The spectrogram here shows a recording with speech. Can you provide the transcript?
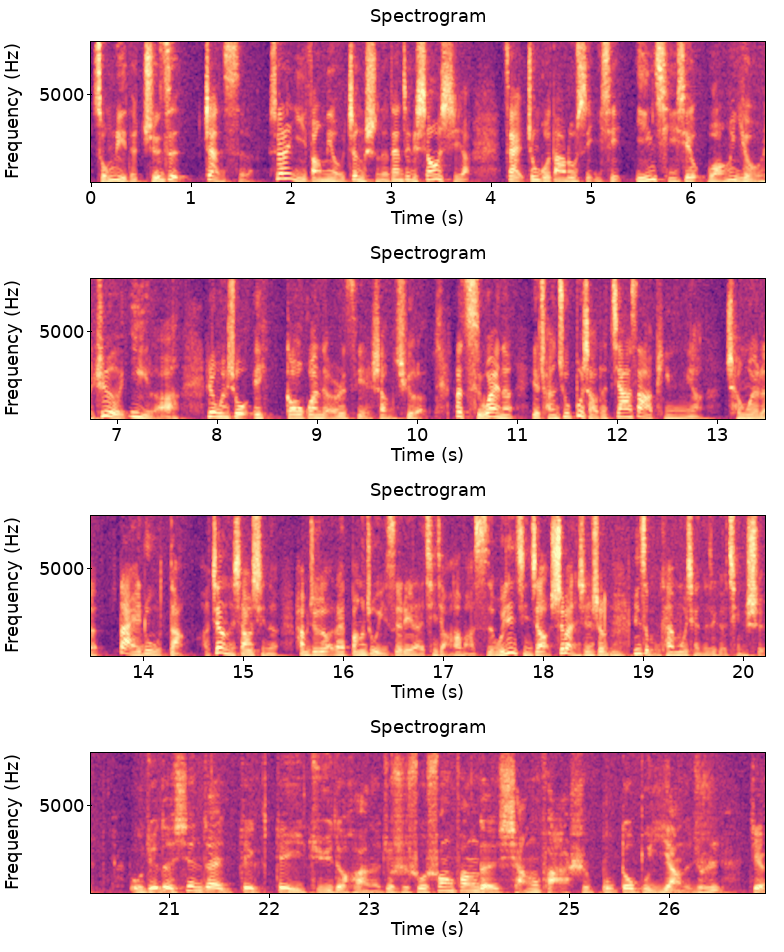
总理的侄子战死了。虽然乙方没有证实呢，但这个消息啊，在中国大陆是已经引起一些网友热议了啊，认为说，诶，高官的儿子也上去了。那此外呢，也传出不少的加萨平民啊，成为了带路党啊，这样的消息呢，他们就说来帮助以色列来清剿哈马斯。我先请教石板先生，你怎么看目前的这个情势？我觉得现在这这一局的话呢，就是说双方的想法是不都不一样的。就是这，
